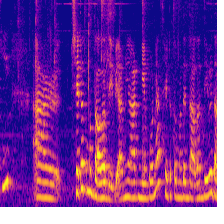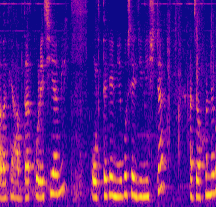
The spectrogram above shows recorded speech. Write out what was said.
কি, আর সেটা তোমার দাদা দেবে। আমি আর নেব না, সেটা তোমাদের দাদা দেবে, দাদাকে আবদার করেছি আমি। ওর থেকে নেব সেই জিনিসটা। আর যখন নেব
